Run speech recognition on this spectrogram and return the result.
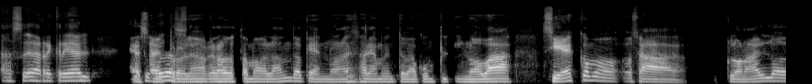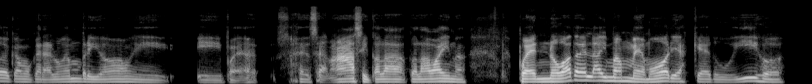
hacer, a recrear? Ese es el problema que nosotros estamos hablando, que no necesariamente va a cumplir, no va, si es como, o sea, clonarlo de como crear un embrión y, y pues se nace y toda la, toda la vaina, pues no va a tener las mismas memorias que tu hijo.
